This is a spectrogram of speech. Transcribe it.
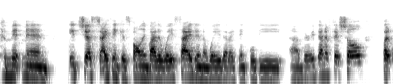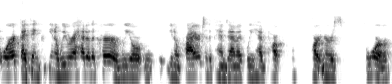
commitment, it just, I think, is falling by the wayside in a way that I think will be uh, very beneficial. But Orrick, I think, you know, we were ahead of the curve. We are, you know, prior to the pandemic, we had par- partners for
